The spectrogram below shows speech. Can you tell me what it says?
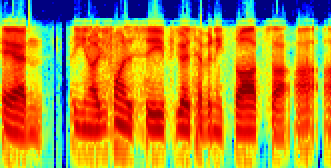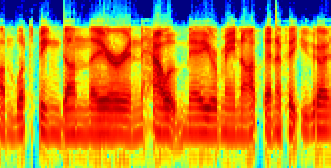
And you know, I just wanted to see if you guys have any thoughts on, on what's being done there and how it may or may not benefit you guys.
